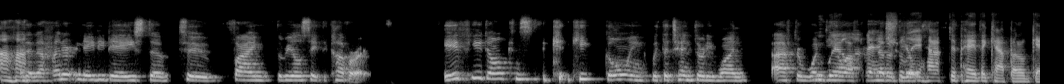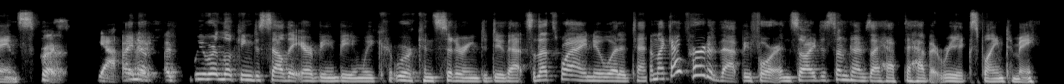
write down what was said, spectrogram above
uh-huh and then 180 days to, to find the real estate to cover it. If you don't cons- k- keep going with the 1031 after one deal after another deal, have to pay the capital gains correct. Yeah i know I, we were looking to sell the Airbnb and we were considering to do that. So that's why I knew what a 10. I'm like, I've heard of that before. And so I just sometimes I have to have it re-explained to me.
